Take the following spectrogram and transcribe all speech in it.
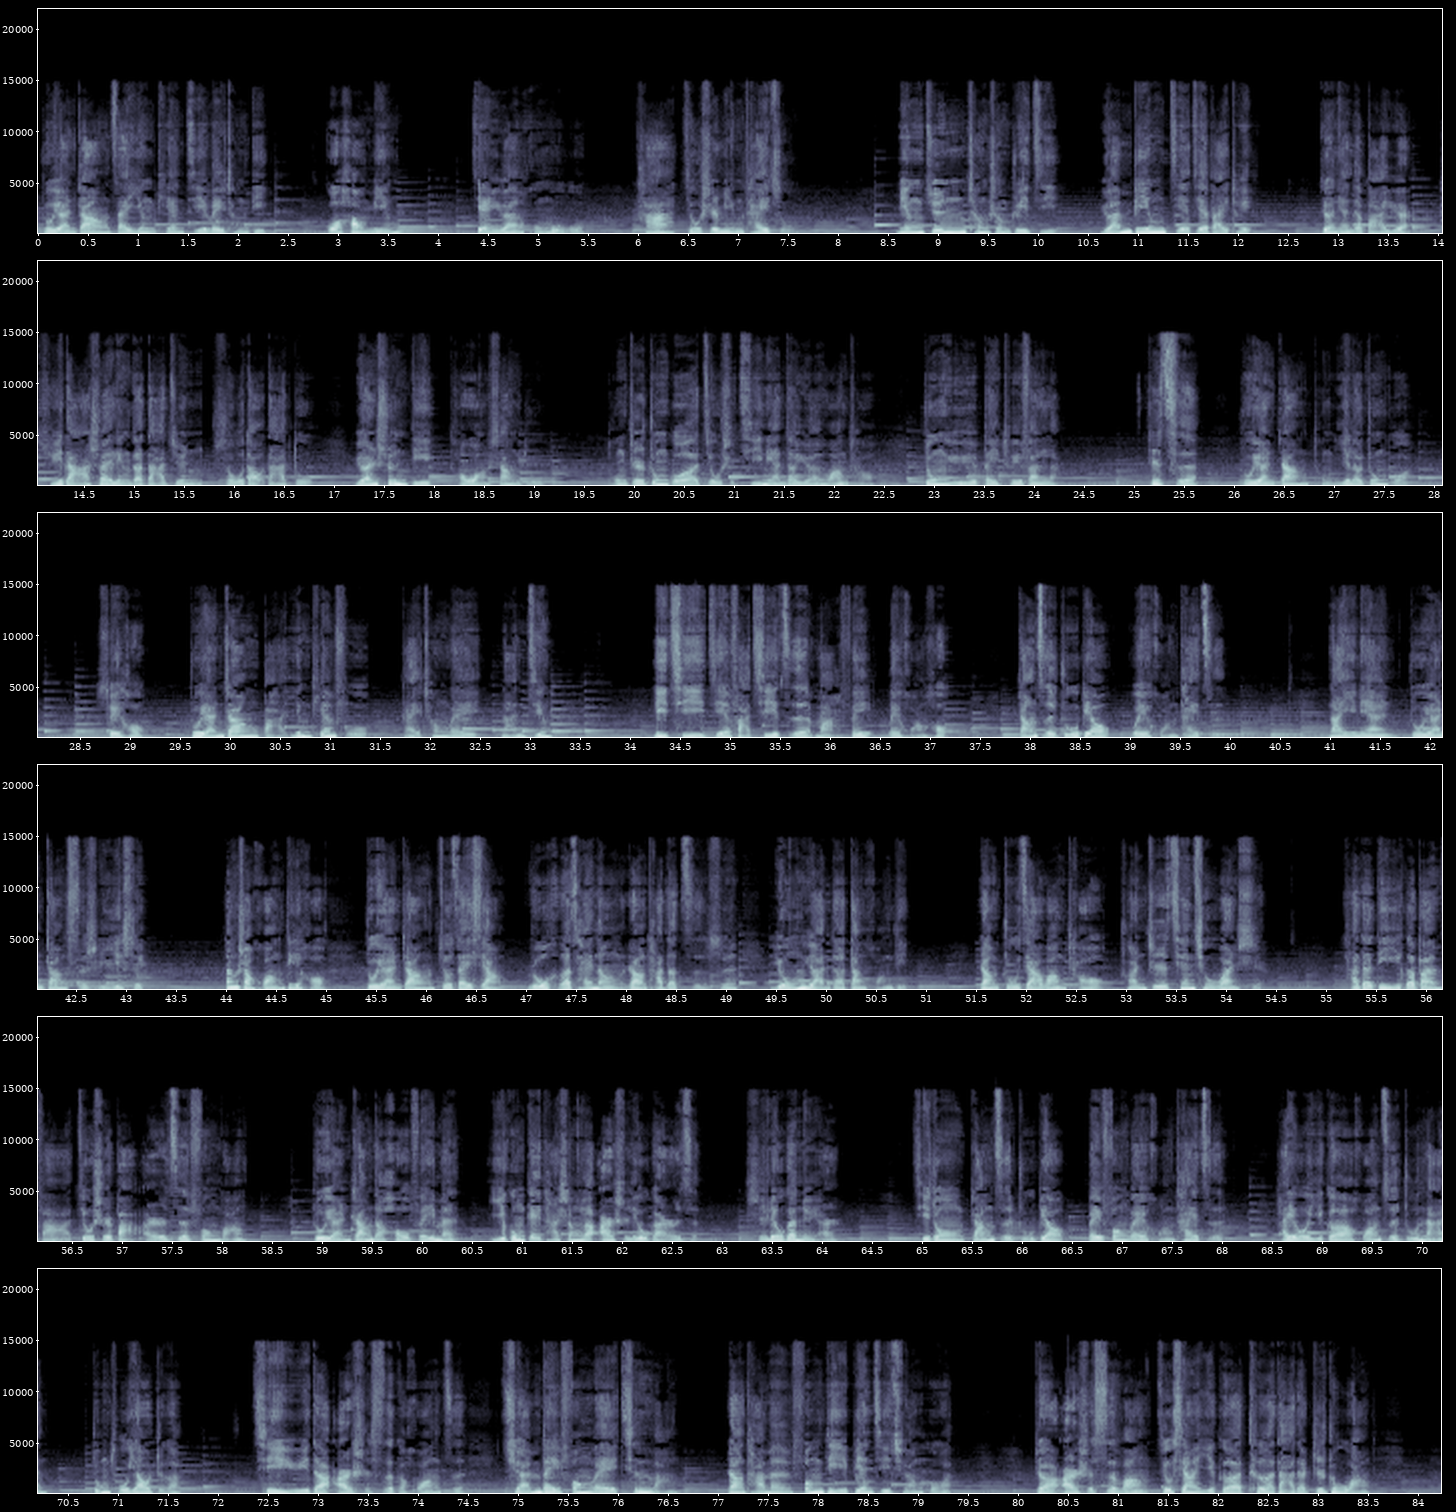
朱元璋在应天继位称帝，国号明，建元洪武，他就是明太祖。明军乘胜追击，元兵节节败退。这年的八月，徐达率领的大军守岛大都，元顺帝逃往上都。统治中国九十七年的元王朝，终于被推翻了。至此，朱元璋统一了中国。随后，朱元璋把应天府改称为南京，立其结发妻子马妃为皇后，长子朱标为皇太子。那一年，朱元璋四十一岁，当上皇帝后，朱元璋就在想如何才能让他的子孙。永远的当皇帝，让朱家王朝传之千秋万世。他的第一个办法就是把儿子封王。朱元璋的后妃们一共给他生了二十六个儿子，十六个女儿，其中长子朱标被封为皇太子，还有一个皇子朱楠，中途夭折。其余的二十四个皇子全被封为亲王。让他们封地遍及全国，这二十四王就像一个特大的蜘蛛网，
